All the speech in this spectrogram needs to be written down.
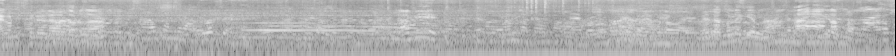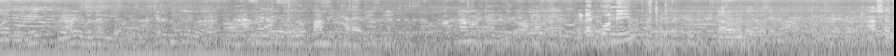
এখন খুলে দেওয়া দরজা হ্যাঁ হ্যাঁ নাম্বার এটা কোনি? কারণ আসেন।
